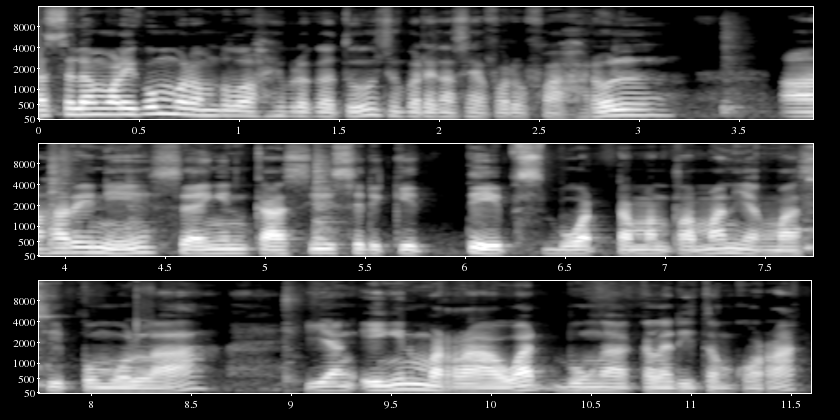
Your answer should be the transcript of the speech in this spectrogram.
Assalamualaikum warahmatullahi wabarakatuh. Jumpa dengan saya Farouk Fahrul. Uh, Hari ini saya ingin kasih sedikit tips Buat teman-teman yang masih pemula Yang ingin merawat bunga keladi tengkorak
